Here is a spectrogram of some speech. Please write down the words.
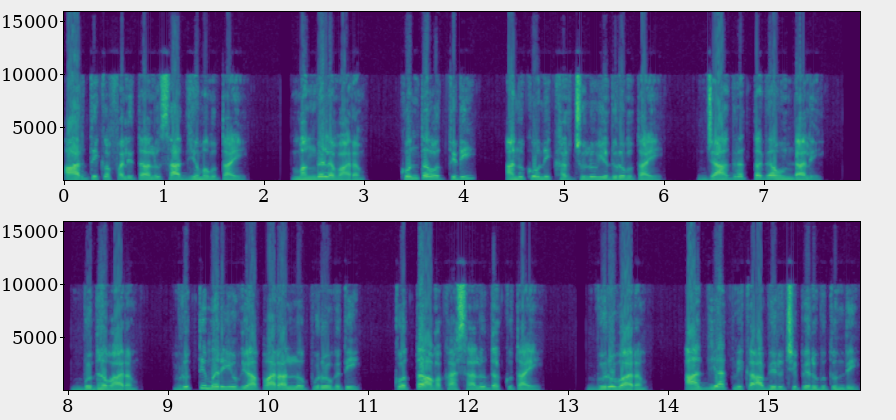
ఆర్థిక ఫలితాలు సాధ్యమవుతాయి. మంగళవారం కొంత ఒత్తిడి అనుకోని ఖర్చులు ఎదురవుతాయి. జాగ్రత్తగా ఉండాలి. బుధవారం వృత్తి మరియు వ్యాపారాల్లో పురోగతి కొత్త అవకాశాలు దక్కుతాయి. గురువారం ఆధ్యాత్మిక అభిరుచి పెరుగుతుంది.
